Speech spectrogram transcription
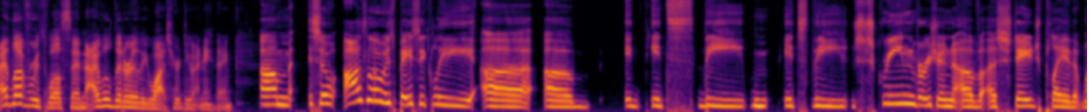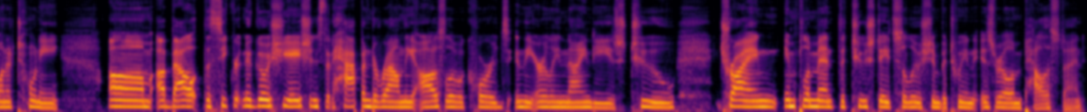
I love Ruth Wilson. I will literally watch her do anything. Um, so Oslo is basically uh, uh it, it's the it's the screen version of a stage play that won a Tony um, about the secret negotiations that happened around the Oslo Accords in the early 90s to try and implement the two state solution between Israel and Palestine.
